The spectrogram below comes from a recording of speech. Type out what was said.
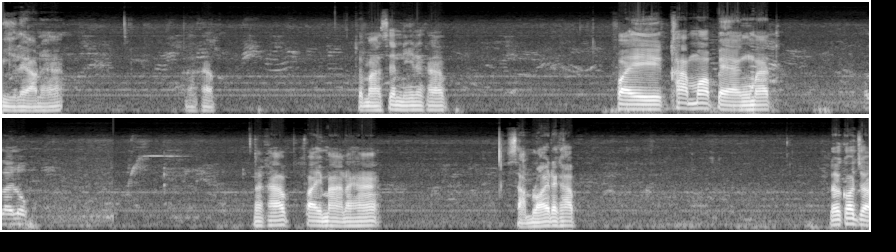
มีแล้วนะฮะนะครับ จะมาเส้นนี้นะครับ ไฟข้ามหม้อแปลงมาอะไรลูกนะครับ ไฟมานะฮะสามร้อยนะครับ แล้วก็จะ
